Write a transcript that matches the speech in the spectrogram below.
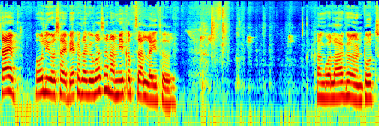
साहेब ओली हो साहेब एका जागी बसा ना मेकअप चालला इथं. कांगवा लागण टोच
